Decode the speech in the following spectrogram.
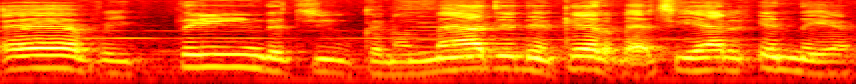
everything that you can imagine and can't imagine. She had it in there.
